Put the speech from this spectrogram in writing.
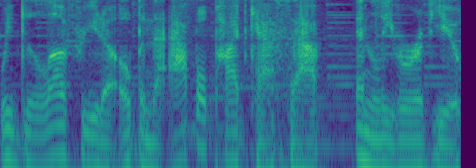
we'd love for you to open the apple podcasts app and leave a review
